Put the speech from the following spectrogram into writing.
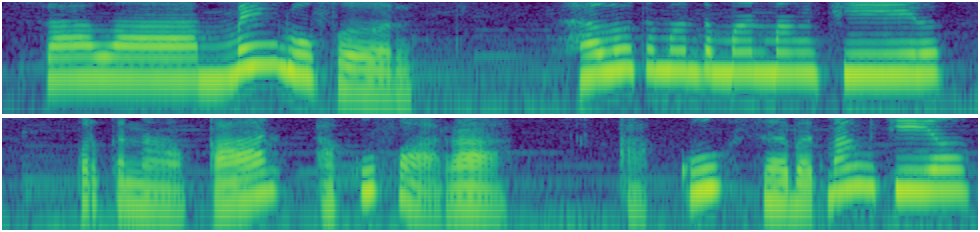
Salam Mangrover. Halo teman-teman Mangcil. Perkenalkan, aku Farah. Aku sahabat Mangcil.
